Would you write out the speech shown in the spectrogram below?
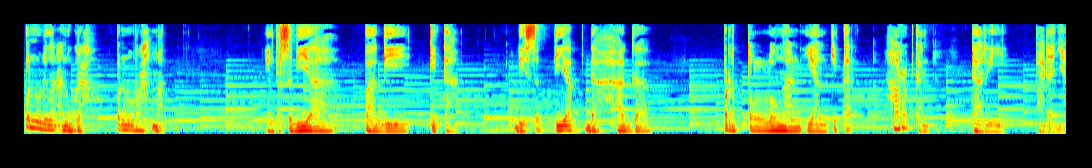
penuh dengan anugerah, penuh rahmat yang tersedia bagi kita di setiap dahaga pertolongan yang kita harapkan dari padanya.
